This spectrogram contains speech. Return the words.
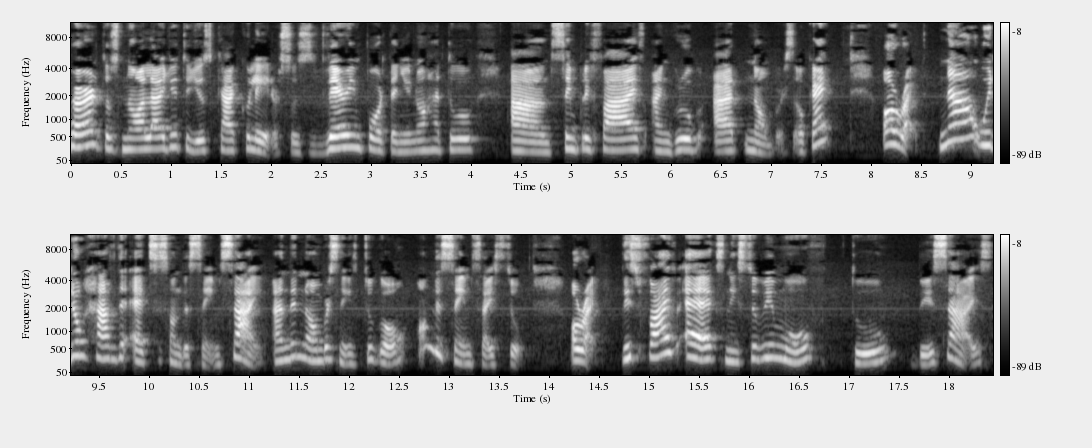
PERT does not allow you to use calculators, so it's very important you know how to um, simplify and group add numbers, okay? All right, now we don't have the x's on the same side, and the numbers need to go on the same side too. All right, this 5x needs to be moved to this size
